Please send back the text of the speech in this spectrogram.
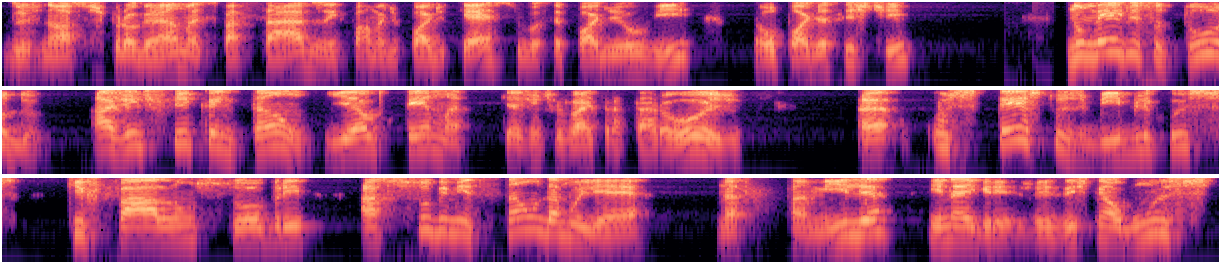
dos nossos programas passados em forma de podcast, você pode ouvir ou pode assistir. No meio disso tudo, a gente fica então, e é o tema que a gente vai tratar hoje, é, os textos bíblicos que falam sobre a submissão da mulher na família e na igreja. Existem alguns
